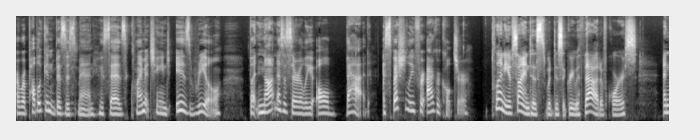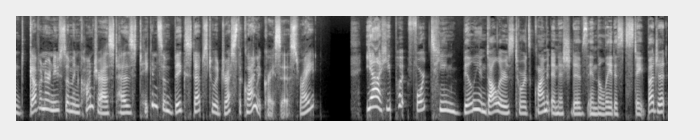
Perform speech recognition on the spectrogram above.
a Republican businessman who says climate change is real, but not necessarily all bad, especially for agriculture. Plenty of scientists would disagree with that, of course. And Governor Newsom, in contrast, has taken some big steps to address the climate crisis, right? Yeah, he put $14 billion towards climate initiatives in the latest state budget,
